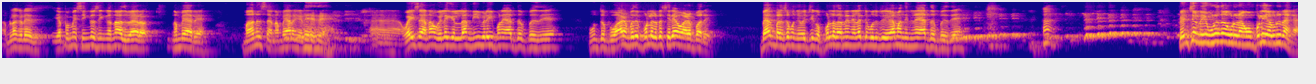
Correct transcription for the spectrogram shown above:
அப்படிலாம் கிடையாது. எப்பவுமே சிங்கம் சிங்கம் தான் அது வேற. நம்ம யாரு? மனுஷன் நம்ம யாரும் கிடையாது. வயசானா விலகெல்லாம் நீ விலகி போனால் யார் தப்புது உன் தப்பு. வாழும்போது புள்ள கிட்ட சரியாக வாழப்பாரு. பேங்க் பேலன்ஸை கொஞ்சம் வச்சுக்கோ. பொண்ணு தானே நிலத்தை கொடுத்துட்டு ஏமாந்தினா யார் தப்புது பென்ஷன் நீ உனக்கு தான் கொடுக்குறாங்க. உன் பிள்ளைய கொடுக்குறாங்க?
